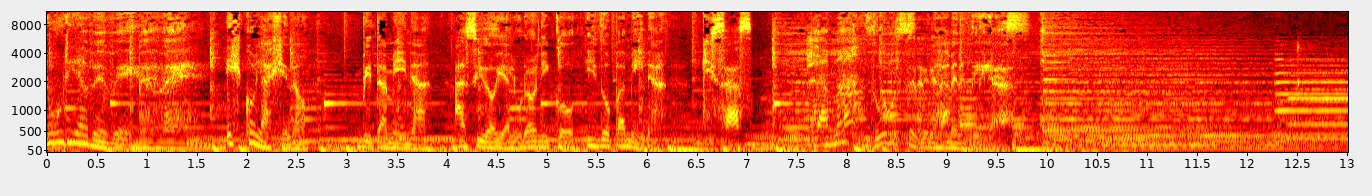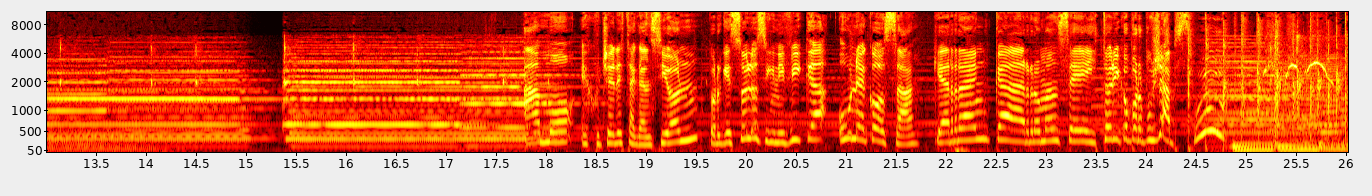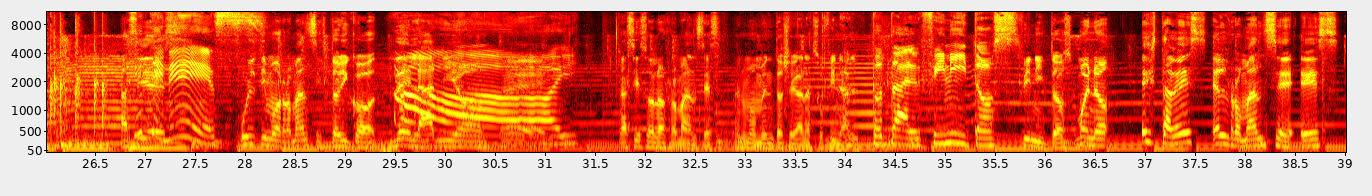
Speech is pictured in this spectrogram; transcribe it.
Furia Bebé. Es colágeno, vitamina, ácido hialurónico y dopamina. Quizás la más dulce de las mentiras. Amo escuchar esta canción porque solo significa una cosa, que arranca romance histórico por push-ups. Así ¿Qué es. tenés? Último romance histórico del año. Ay, Así son los romances. En un momento llegan a su final. total, finitos. Finitos. Bueno, esta vez el romance es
